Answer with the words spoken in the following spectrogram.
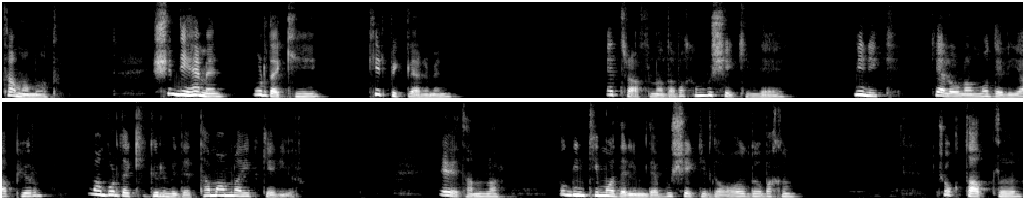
tamamladım. Şimdi hemen buradaki kirpiklerimin etrafına da bakın bu şekilde minik gel olan modeli yapıyorum. Ama buradaki gülümü de tamamlayıp geliyorum. Evet hanımlar. Bugünkü modelim de bu şekilde oldu. Bakın. Çok tatlı.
